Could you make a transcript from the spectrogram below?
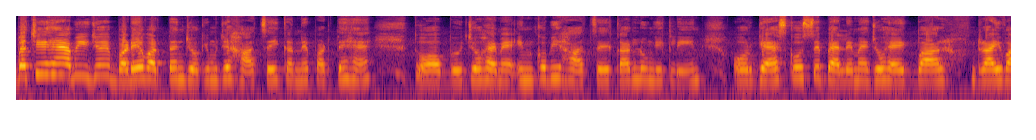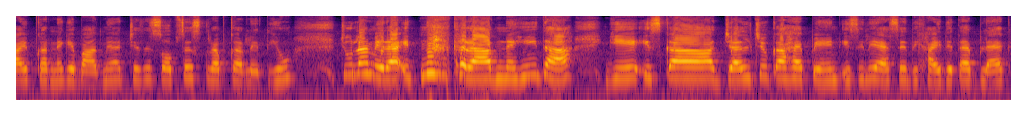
बचे हैं अभी जो बड़े बर्तन जो कि मुझे हाथ से ही करने पड़ते हैं। तो अब जो है मैं इनको भी हाथ से कर लूँगी क्लीन और गैस को उससे पहले मैं जो है एक बार ड्राई वाइप करने के बाद में अच्छे से सोप से स्क्रब कर लेती हूँ। चूल्हा मेरा इतना ख़राब नहीं था। ये इसका जल चुका है पेंट इसीलिए ऐसे दिखाई देता है ब्लैक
